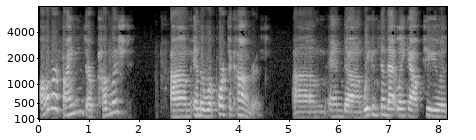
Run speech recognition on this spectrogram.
All of our findings are published um, in the report to Congress. Um, and uh, we can send that link out to you as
